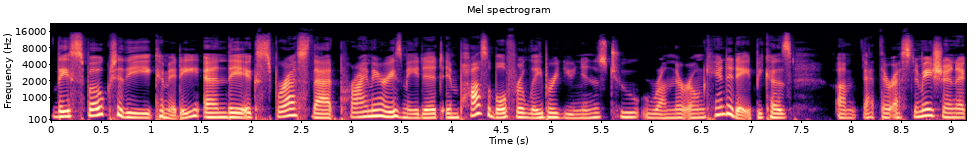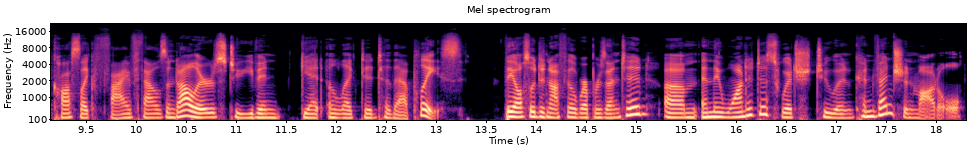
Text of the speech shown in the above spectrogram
They spoke to the committee and they expressed that primaries made it impossible for labor unions to run their own candidate because, um, at their estimation, it costs like $5,000 to even get elected to that place. They also did not feel represented, um, and they wanted to switch to a convention model.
